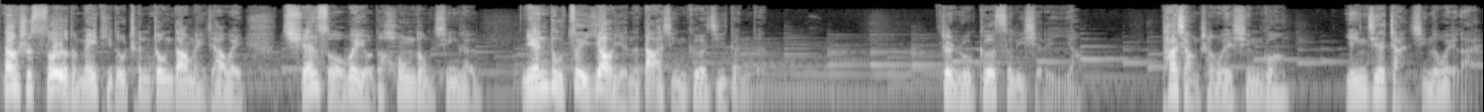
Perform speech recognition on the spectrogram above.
当时所有的媒体都称中岛美嘉为前所未有的轰动新人、年度最耀眼的大型歌姬等等。正如歌词里写的一样，他想成为星光，迎接崭新的未来。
